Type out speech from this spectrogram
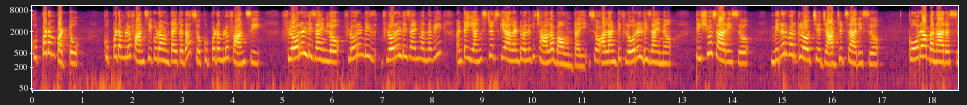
కుప్పడం పట్టు. కుప్పడంలో ఫ్యాన్సీ కూడా ఉంటాయి కదా సో కుప్పడంలో ఫ్యాన్సీ. ఫ్లోరల్ డిజైన్లో ఫ్లోరల్ డిజ్ ఫ్లోరల్ డిజైన్ అన్నవి అంటే యంగ్స్టర్స్కి అలాంటి వాళ్ళకి చాలా బాగుంటాయి. సో అలాంటి floral design tissue saris mirror వర్క్లో వచ్చే georgette saris kora Banaras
